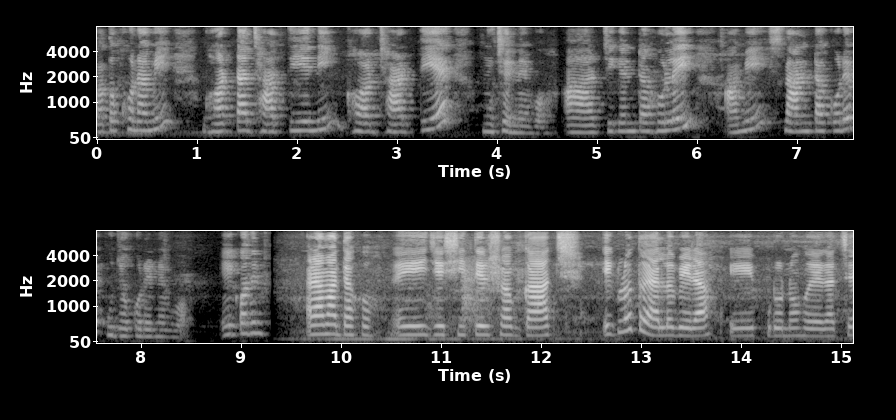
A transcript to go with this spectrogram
ততক্ষণ আমি ঘরটা ঝাড় দিয়ে নিই, ঘর ঝাড় দিয়ে মুছে নেব। আর চিকেনটা হলেই আমি স্নানটা করে পুজো করে নেব। এই কদিন আর আমার দেখো, এই যে শীতের সব গাছ, এগুলো তো অ্যালোভেরা, এ পুরনো হয়ে গেছে।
